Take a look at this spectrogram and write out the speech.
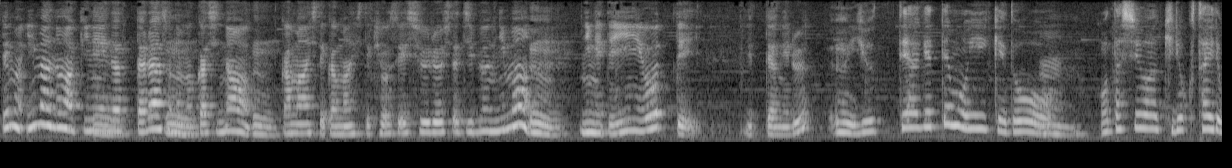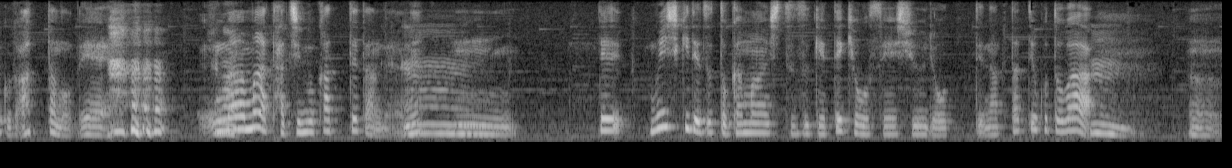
でも今のアキネだったら、ん。その昔の我うん。慢して我慢して強制終了した自分にもうん。逃げていいよって言ってあげる、うん、言ってあげてもいいけど、うん。私は気力体力があったので まあまあ立ち向かってたんだよね。うん。うん。で無意識でずっと我慢し続けて強制終了ってなったっていうことはう、ん。うん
